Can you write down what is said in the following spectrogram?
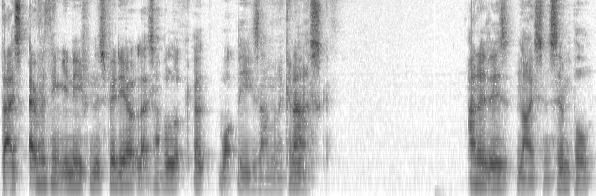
That is everything you need from this video. Let's have a look at what the examiner can ask. And it is nice and simple.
